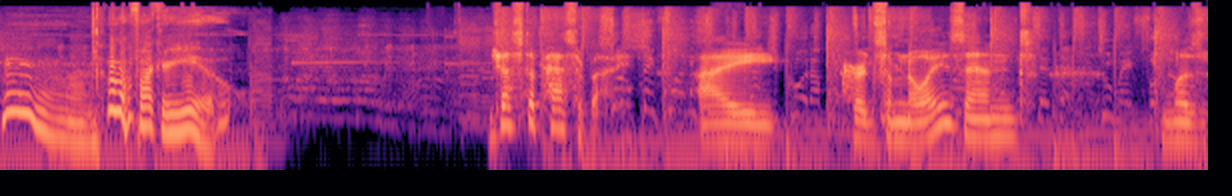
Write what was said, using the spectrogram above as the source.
Hmm, who the fuck are you? Just a passerby. I heard some noise and was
